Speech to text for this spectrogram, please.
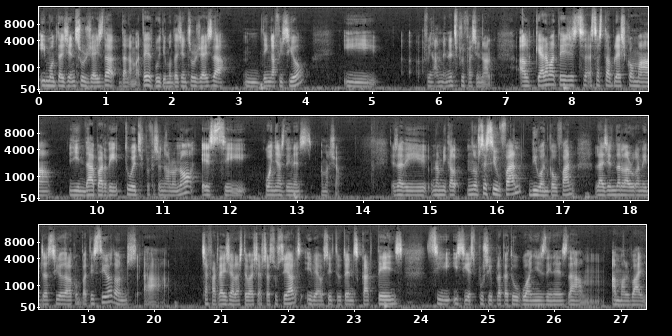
i molta gent sorgeix de, de l'amateur, vull dir, molta gent sorgeix de mm, tinc afició i finalment ets professional. El que ara mateix s'estableix com a llindar per dir tu ets professional o no és si guanyes diners amb això. És a dir, una mica, no sé si ho fan, diuen que ho fan, la gent de l'organització de la competició doncs, eh, xafardeja les teves xarxes socials i veus si tu tens cartells si, i si és possible que tu guanyis diners de, amb el ball.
